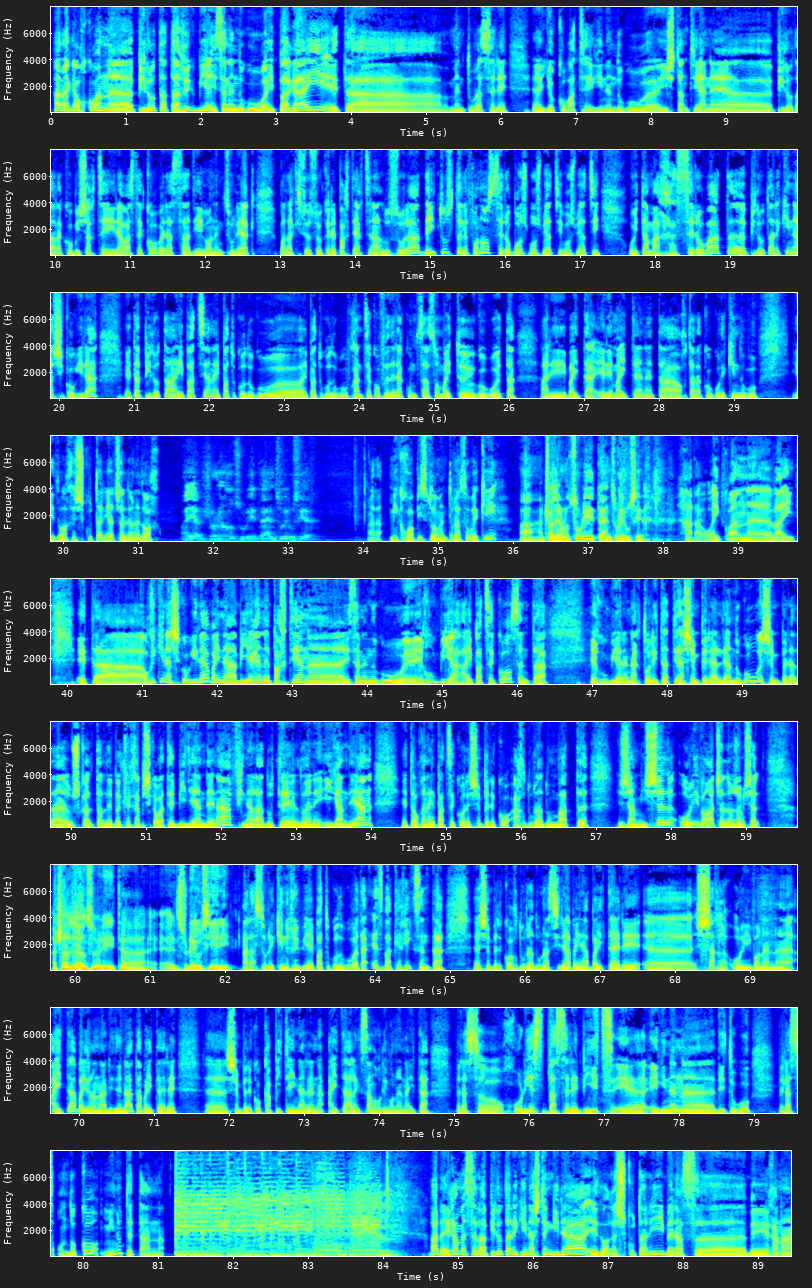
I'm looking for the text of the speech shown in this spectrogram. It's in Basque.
Hara, gaurkoan uh, pilota eta rugbia izanen dugu aipagai eta menturaz ere uh, joko bat eginen dugu uh, istantian uh, pilotarako bisartze irabazteko, beraz adi egon entzuleak badakizu zuek ere parte hartzen alduzuela. Deituz, telefono 0 bos, bos behatzi, bos behatzi, oitamak 0 bat, pilotarekin hasiko gira eta pilota aipatzean aipatuko dugu, aipatuko dugu, frantziako federakuntza zonbait gogo eta ari baita ere maiten eta hortarako gurekin dugu Eduak, eskutari atxaldeon, Eduak? Bai, atxaldeon zuri eta entzuli guziek. Ara, mikroa piztu aventura zobeki. Ah, atxaldeon zuri eta entzuli guziek. Hara, oaikoan, eh, bai. Eta horrekin hasiko gira, baina biaren partean uh, izanen dugu eh, errukbia aipatzeko, zenta errukbiaren aktualitatea senpere aldean dugu, senpere da Euskal Talde Bekerra pixka bate bidean dena, finala dute helduen igandian, eta horren aipatzeko ere senpereko arduradun bat, Jean-Michel Olivan, atxaldeon Jean-Michel. Atxaldeon zuri eta entzure usieri. Ara, zurekin errukbia aipatuko dugu, eta ez bakarrik zenta senpereko arduraduna zira, baina baita ere Charles Olivonen eh, aita, bai honen ari dena, eta baita ere uh, senpereko kapiteinaren aita, Alexandre Olivonen aita, beraz hori ez da zere bihitz eginen ditugu, beraz ondoko minutetan. Hara, egan bezala, pilotarekin hasten gira, Eduard Eskutari, beraz, uh, be, egana,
